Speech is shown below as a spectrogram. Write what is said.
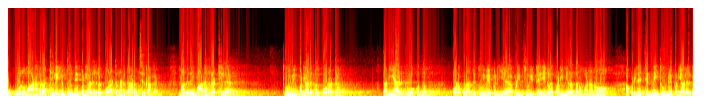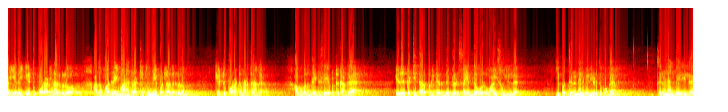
ஒவ்வொரு மாநகராட்சியிலையும் தூய்மை பணியாளர்கள் போராட்டம் நடத்த ஆரம்பிச்சிருக்காங்க. மதுரை மாநகராட்சியில் தூய்மை பணியாளர்கள் போராட்டம். தனியாருக்கு ஒப்பந்தம் போடக்கூடாது தூய்மை பணியை அப்படின்னு சொல்லிட்டு எங்களை பணி நிரந்தரம் பண்ணணும் அப்படின்னு சென்னை தூய்மை பணியாளர்கள் எதை கேட்டு போராடினார்களோ அதை மதுரை மாநகராட்சி தூய்மை பணியாளர்களும் கேட்டு போராட்டம் நடத்துகிறாங்க அவங்களும் கைது செய்யப்பட்டிருக்காங்க. எதிர்க்கட்சி தரப்புக்கிட்ட இருந்து பெருசாக எந்த ஒரு வாய்ஸும் இல்லை. இப்போ திருநெல்வேலி எடுத்துக்கோங்க. திருநெல்வேலியில்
